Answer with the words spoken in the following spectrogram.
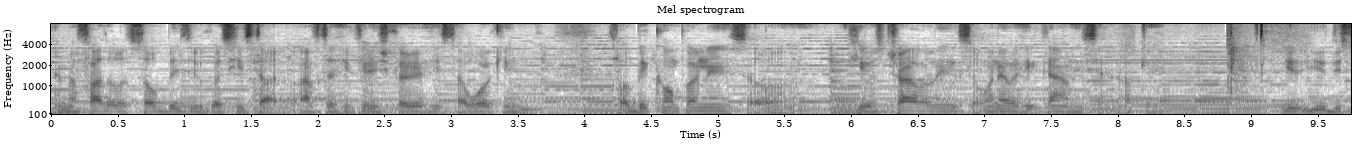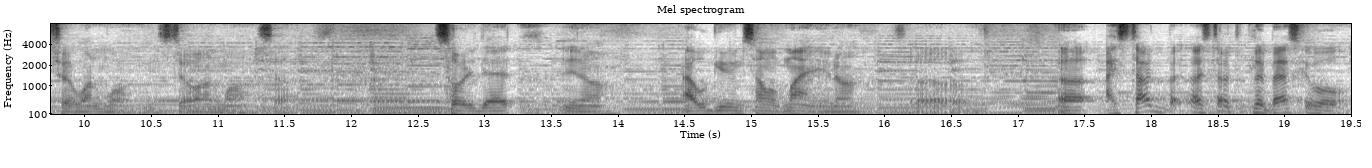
And my father was so busy because he started, after he finished career, he started working for a big company, so he was traveling, so whenever he came, he said, okay, you, you destroy one more, you destroy one more. So, sorry dad, you know, I will give him some of mine, you know. So, uh, I started I started to play basketball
